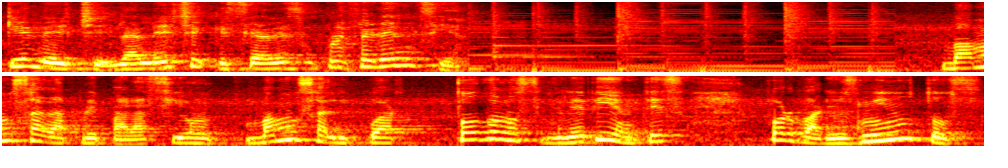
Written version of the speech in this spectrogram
¿qué leche? La leche que sea de su preferencia. Vamos a la preparación. Vamos a licuar todos los ingredientes por varios minutos.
